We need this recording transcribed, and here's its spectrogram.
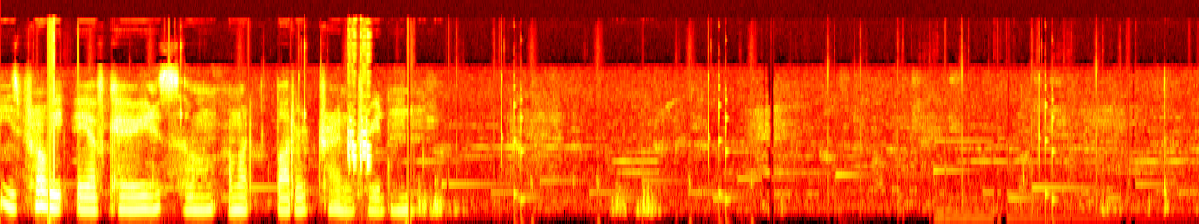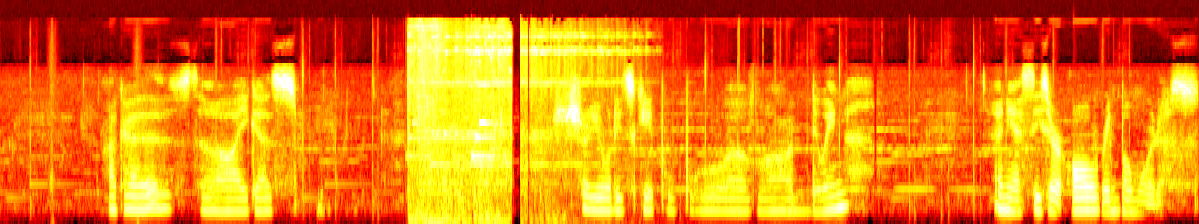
He's probably AFK, so I'm not bothered trying to trade him. Okay, so I guess show you what he's capable of uh, doing. And yes, these are all Rainbow Mortuus.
